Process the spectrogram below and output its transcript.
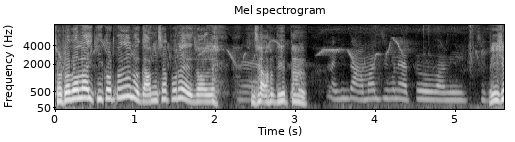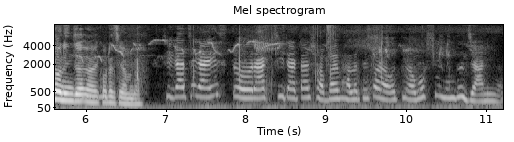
ছোটবেলায় কি করতাম জানো? গামছা পরে জলে হ্যাঁ। জাল দিতাম। না কিন্তু আমার জীবনে এত আমি ভীষণ এনজয় করেছি আমরা। ঠিক আছে গাইস তো রাখছি টাটা সবাই ভালো থেকো। আর অতি অবশ্যই কিন্তু জানিও।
